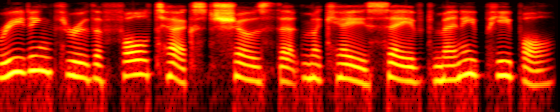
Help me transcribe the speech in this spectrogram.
Reading through the full text shows that McKay saved many people,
